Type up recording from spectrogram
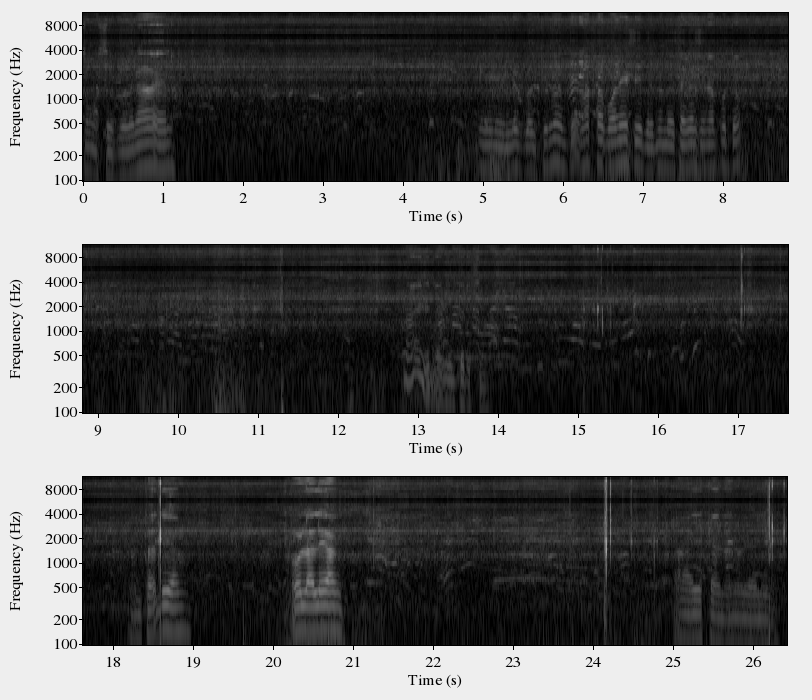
como se podrá ver eh, el loco del turbante, más japoneses eh, tratando de sacarse una foto. Ay, mira qué interesante. ¿Dónde está Lean? Hola Lean. Ahí está la novia de Lean.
